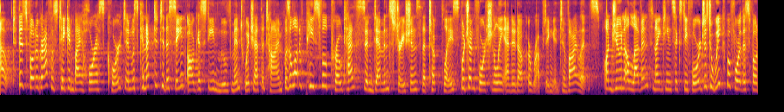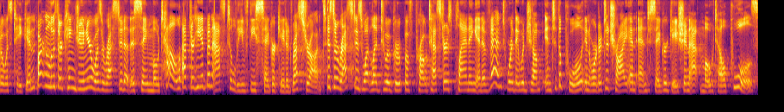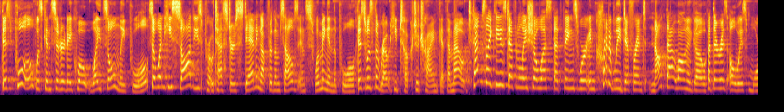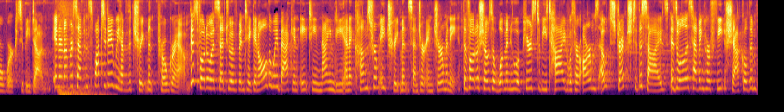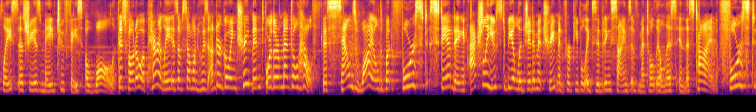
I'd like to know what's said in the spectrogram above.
out. This photograph was taken by Horace Cort and was connected to the St. Augustine movement, which at the time was a lot of peaceful protests and demonstrations that took place, which unfortunately ended up erupting into violence. On June 11, 1964, just a week before this photo was taken, Martin Luther King Jr. was arrested at this same motel after he had been asked to leave the segregated restaurant. This arrest is what led to a group of protesters planning an event where they would jump into the pool in order to try and end segregation at motel pools pools. This pool was considered a quote whites only pool, so when he saw these protesters standing up for themselves and swimming in the pool, this was the route he took to try and get them out. Times like these definitely show us that things were incredibly different not that long ago, but there is always more work to be done. In our number 7 spot today we have the treatment program. This photo is said to have been taken all the way back in 1890 and it comes from a treatment center in Germany. The photo shows a woman who appears to be tied with her arms outstretched to the sides as well as having her feet shackled in place as she is made to face a wall. This photo apparently is of someone who is undergoing treatment for their mental health. This sounds wild, but forced standing actually used to be a legitimate treatment for people exhibiting signs of mental illness in this time. Forced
